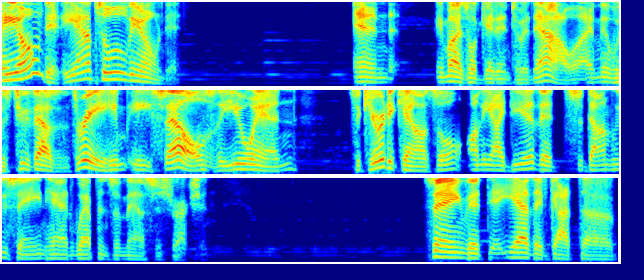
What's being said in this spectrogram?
he owned it. He absolutely owned it. And you might as well get into it now. I mean, it was 2003. He, he sells the UN Security Council on the idea that Saddam Hussein had weapons of mass destruction, saying that yeah, they've got the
